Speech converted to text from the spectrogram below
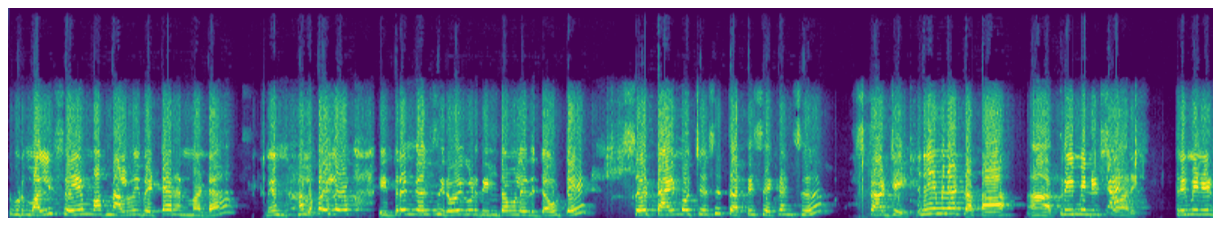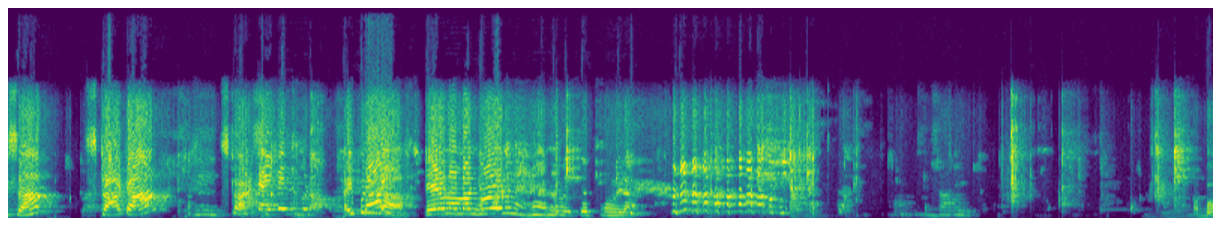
ఇప్పుడు మళ్ళీ సేమ్ మాకు నలభై పెట్టారనమాట మేము నలభైలో ఇద్దరం కలిసి ఇరవై కూడా తింటాం లేదు డౌటే సో టైం వచ్చేసి థర్టీ సెకండ్స్ స్టార్ట్ చేయి. త్రీ మినిట్స్ అప్ప. Three minutes sorry three minutes స్టార్టా స్టార్ట్ అయిపోయింది చూడండి. అబ్బో.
